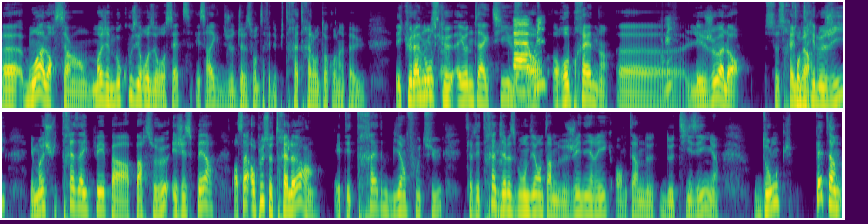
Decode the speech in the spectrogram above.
Euh, moi alors c'est un, moi j'aime beaucoup 007 et c'est vrai que des jeux de James Bond ça fait depuis très très longtemps qu'on n'a pas eu et que l'annonce Ah oui, que Ion Interactive Bah euh, oui. reprenne euh, Oui. les jeux alors ce serait Trop une bien. trilogie et moi je suis très hypé par par ce jeu et j'espère. Alors ça en plus le trailer était très bien foutu. Ça faisait Mm. très James Bondien en termes de générique, en termes de, de teasing. Donc peut-être un,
